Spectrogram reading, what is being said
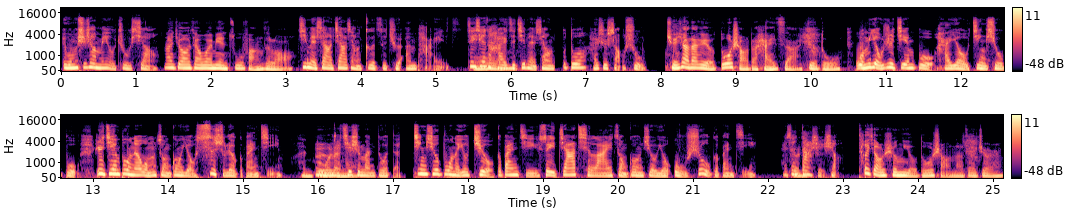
哎，我们学校没有住校，那就要在外面租房子喽。基本上家长各自去安排。这些的孩子基本上不多，还是少数。全校大概有多少的孩子啊？就读？我们有日间部，还有进修部。日间部呢，我们总共有四十六个班级，很多了，其实蛮多的。进修部呢有九个班级，所以加起来总共就有五十五个班级。还算大学校，特教生有多少呢？在这儿。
